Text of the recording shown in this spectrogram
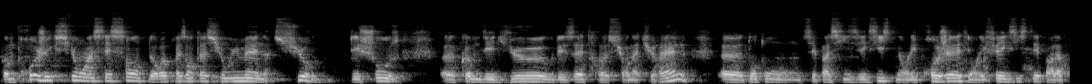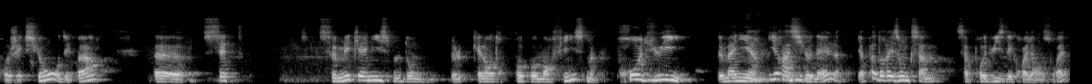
comme projection incessante de représentation humaine sur des choses euh, comme des dieux ou des êtres surnaturels, euh, dont on ne sait pas s'ils existent, mais on les projette et on les fait exister par la projection au départ, cette, ce mécanisme donc qu'est l'anthropomorphisme produit de manière irrationnelle. Il n'y a pas de raison que ça, produise des croyances vraies.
